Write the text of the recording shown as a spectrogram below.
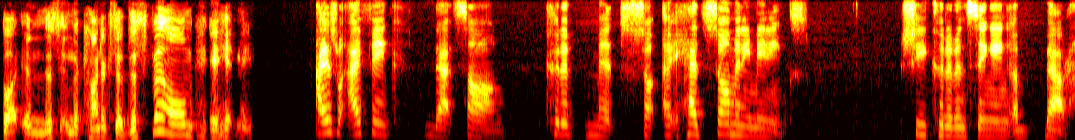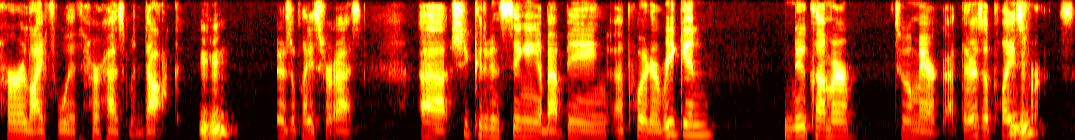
but in this, in the context of this film, it hit me. I just I think that song could have meant so it had so many meanings. She could have been singing about her life with her husband Doc. hmm There's a place for us. Uh, she could have been singing about being a Puerto Rican newcomer to America. There's a place Mhm. for us.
